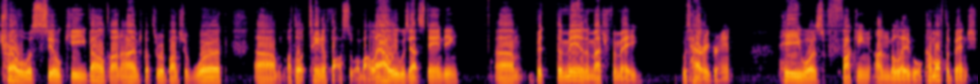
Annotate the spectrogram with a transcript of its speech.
Trell was silky. Valentine Holmes got through a bunch of work. Um, I thought Tina Malawi was outstanding. Um, but the man of the match for me was Harry Grant. He was fucking unbelievable. Come off the bench.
